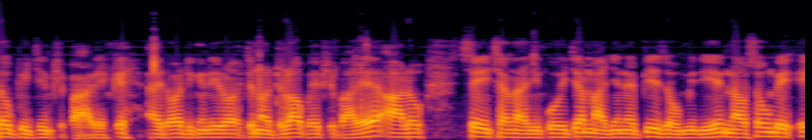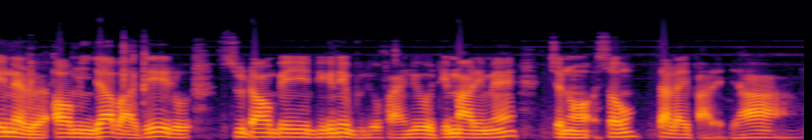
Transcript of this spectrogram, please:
လုပ်ပေးခြင်းဖြစ်ပါတယ်ကဲအဲ့တော့ဒီကနေ့တော့ကျွန်တော်ဒီလောက်ပဲဖြစ်ပါတယ်အားလုံးစိတ်ချမ်းသာခြင်းကိုယ်ကျန်းမာခြင်းနဲ့ပြည့်စုံပြီးဒီနောက်ဆုံးပိတ်အိတ်နဲ့လွယ်အောင်မြင်ကြပါစေလို့ဆုတောင်းပေးဒီကနေ့ဗီဒီယိုဖိုင်လေးကိုဒီမှာနေမယ်ကျွန်တော်အဆုံးတက်လိုက်ပါတယ်ဗျာ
